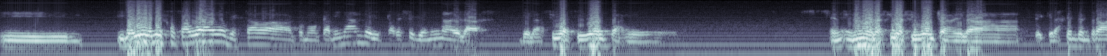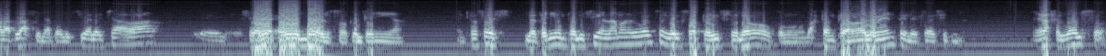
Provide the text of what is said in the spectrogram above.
y, y lo vi de lejos aguado que estaba como caminando y parece que en una de las de las idas y vueltas de en, una de las idas y vueltas de la de que la gente entraba a la plaza y la policía le echaba eh, se le había caído un bolso que él tenía entonces lo tenía un policía en la mano del bolso y él fue a pedírselo como bastante amablemente, le fue a decir, ¿me das el bolso?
